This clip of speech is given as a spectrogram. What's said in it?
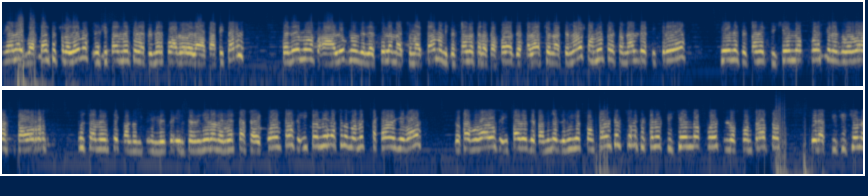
hay bastantes problemas, principalmente en el primer cuadro de la capital. Tenemos a alumnos de la escuela Matsumatá manifestándose a las afueras del Palacio Nacional, también personal de FICREA, quienes están exigiendo pues que les devuelvan sus ahorros justamente cuando intervinieron en estas cuentas y también hace unos momentos acaban de llegar los abogados y padres de familias de niños con cáncer quienes están exigiendo pues los contratos de la adquisición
